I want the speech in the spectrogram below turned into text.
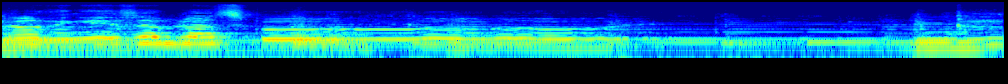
Loving is a blood sport. Mm.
